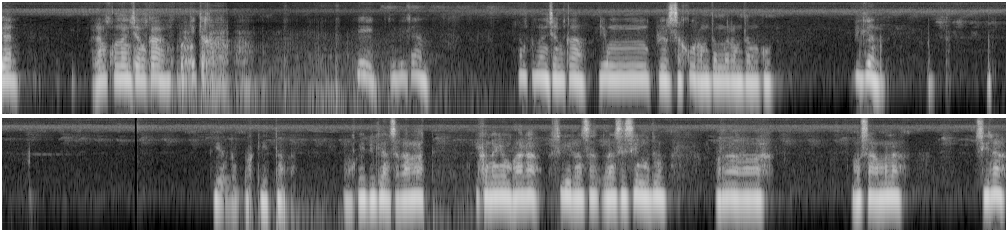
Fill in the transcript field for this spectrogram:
Kaibigan, alam ko nandiyan ka. Pagkita ka. Hey, kaibigan. Alam ko nandiyan ka. Yung pwersa ko, ramdam na ramdam ko. Kaibigan. Yun, nagpakita. Oh, kaibigan, salamat. Ikaw na yung bahala. Sige, lansa, lansisin mo dun. Para masama na. Sina,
